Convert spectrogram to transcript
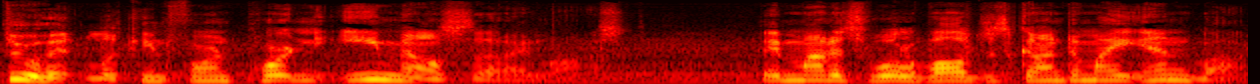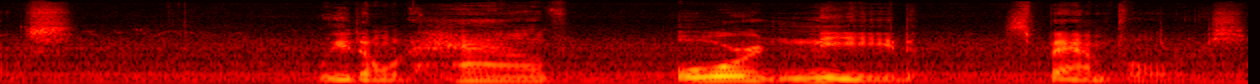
through it looking for important emails that I lost? They might as well have all just gone to my inbox. We don't have or need spam folders.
